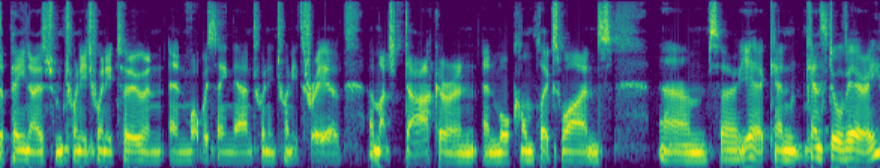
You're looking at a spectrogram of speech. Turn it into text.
the Pinots from 2022 and, and what we're seeing now in 2023 are, are much darker and, and more complex wines. Um, so yeah, it can can still vary.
